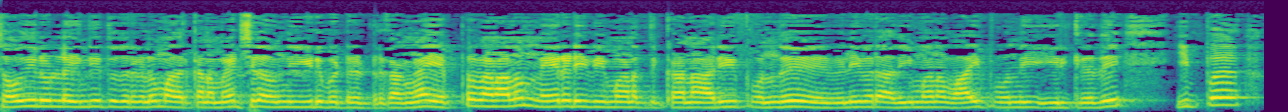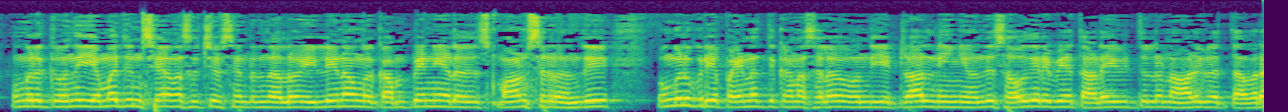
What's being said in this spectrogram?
சவுதியில் உள்ள இந்திய தூதர்களும் அதற்கான முயற்சியில் வந்து ஈடுபட்டு இருக்காங்க. எப்போ வேணாலும் நேரடி விமானத்துக்கான அறிவிப்பு வந்து வெளிவர அதிகமான வாய்ப்பு வந்து இருக்கிறது. இப்போ உங்களுக்கு வந்து எமர்ஜென்சியான சுச்சுவேஷன் இருந்தாலோ இல்லைன்னா உங்கள் கம்பெனி அல்லது ஸ்பான்சர் வந்து உங்களுக்குரிய பயணத்துக்கான செலவு வந்து ஏற்றால் நீங்கள் வந்து சவுதி அரேபியா தடை வித்துள்ள நாடுகளை தவிர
